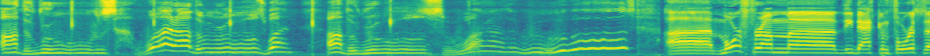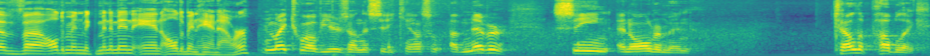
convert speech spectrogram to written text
are the rules? What are the rules? What are the rules? What are the rules? Uh, more from uh, the back and forth of Alderman McMenamin and Alderman Hanauer. In my 12 years on the city council, I've never seen an alderman tell the public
